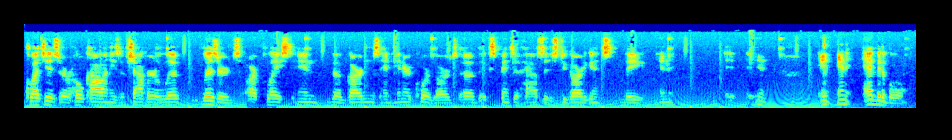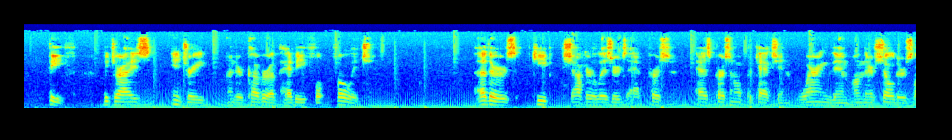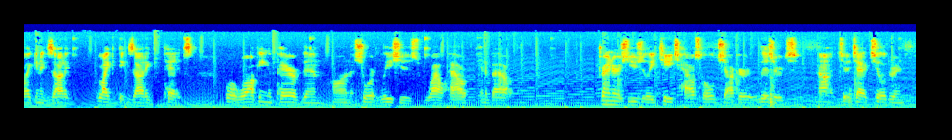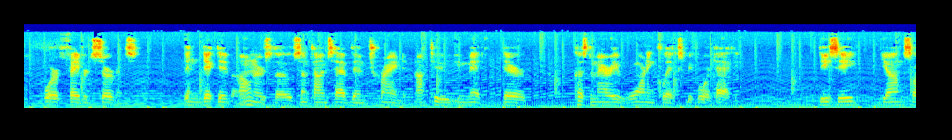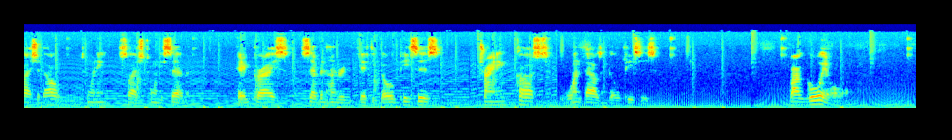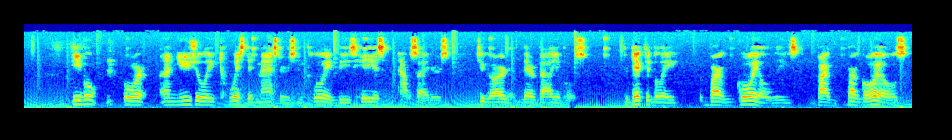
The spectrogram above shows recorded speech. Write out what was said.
Clutches or whole colonies of shocker li- lizards are placed in the gardens and inner courtyards of expensive houses to guard against the in, in, in, inevitable thief who tries entry under cover of heavy fo- foliage. Others keep shocker lizards as personal protection, wearing them on their shoulders like an exotic like exotic pets, or walking a pair of them on short leashes while out and about. Trainers usually teach household shocker lizards not to attack children or favored servants. Vindictive owners, though, sometimes have them trained not to emit their customary warning clicks before attacking. DC, young slash adult, 20 slash 27. Egg price, 750 gold pieces. Training costs, 1,000 gold pieces. Bargoyle. Evil or unusually twisted masters employ these hideous outsiders to guard their valuables. Predictably, Bargoyles, Bargoyles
